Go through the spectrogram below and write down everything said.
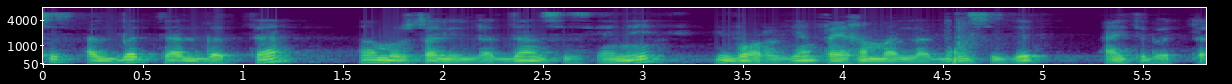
siz albatta albatta mursalinlardansiz ya'ni yuborilgan payg'ambarlardansiz deb aytib o'tdi.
